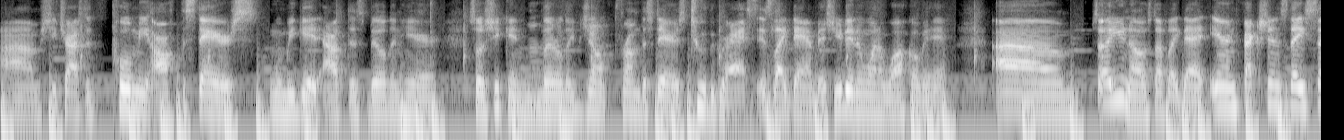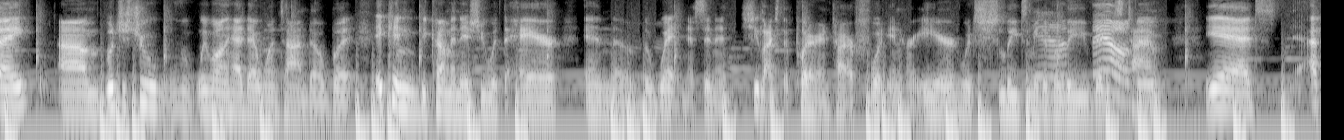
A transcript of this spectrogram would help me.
Um, she tries to pull me off the stairs when we get out this building here so she can mm-hmm. literally jump from the stairs to the grass. It's like, damn, bitch, you didn't want to walk over here. Um, so you know, stuff like that. Ear infections, they say, um, which is true. We've only had that one time though, but it can become an issue with the hair and the, the mm-hmm. wetness in it. She likes to put her entire foot in her ear, which leads me yeah, to believe that it's time. Yeah, it's I,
